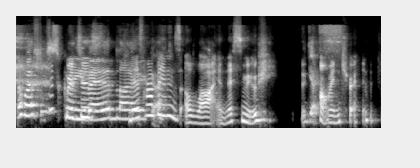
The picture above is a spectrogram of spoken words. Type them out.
Oh, screaming like This happens a lot in this movie. The Yes. common trend.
